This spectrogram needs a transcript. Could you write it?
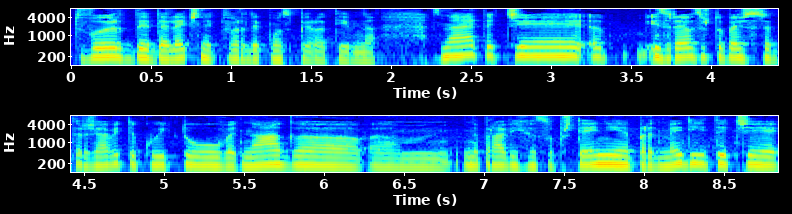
твърде далечна и твърде конспиративна. Знаете, че а, Израел също беше сред държавите, които веднага а, направиха съобщение пред медиите, че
